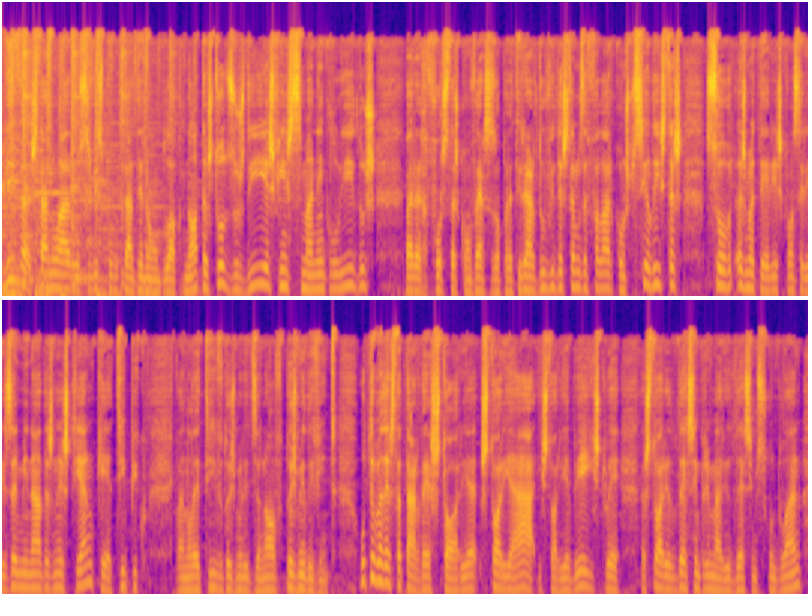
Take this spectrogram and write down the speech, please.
Viva! Está no ar o Serviço Público da Antena 1 Bloco de Notas, todos os dias, fins de semana incluídos. Para reforço das conversas ou para tirar dúvidas, estamos a falar com especialistas sobre as matérias que vão ser examinadas neste ano, que é típico, ano letivo 2019-2020. O tema desta tarde é História, História A e História B, isto é, a história do 11º e do 12º ano,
